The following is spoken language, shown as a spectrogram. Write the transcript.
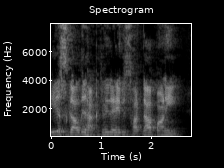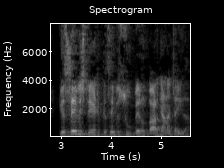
ਇਸ ਗੱਲ ਦੇ ਹੱਕ 'ਚ ਨਹੀਂ ਰਹੇ ਵੀ ਸਾਡਾ ਪਾਣੀ ਕਿਸੇ ਵੀ ਸਟੇਟ, ਕਿਸੇ ਵੀ ਸੂਬੇ ਨੂੰ ਬਾਹਰ ਜਾਣਾ ਚਾਹੀਦਾ।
